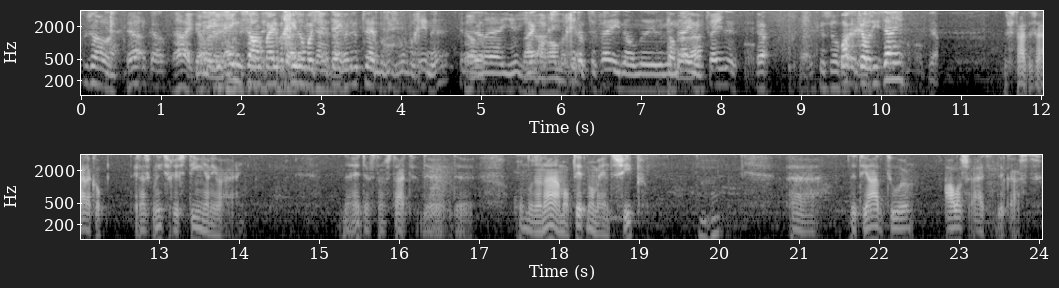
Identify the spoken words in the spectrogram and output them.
persoonlijk. Ja, ik ook. Ja, ik ook. Nee, één zou ik mee beginnen, omdat je tegen een uptempo liedje moet beginnen. En dan uh, je, je actie begint op tv en dan uh, met mij in tweede. Ja. Makkelijk kan het niet zijn. Ja. De start is eigenlijk op, en als ik me niet vergis, 10 januari. Nee, dus dan start de, de, onder de naam op dit moment SIEP. -hmm. uh, de theatertour, alles uit de kast.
